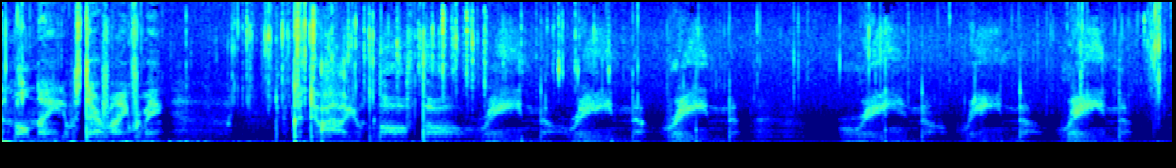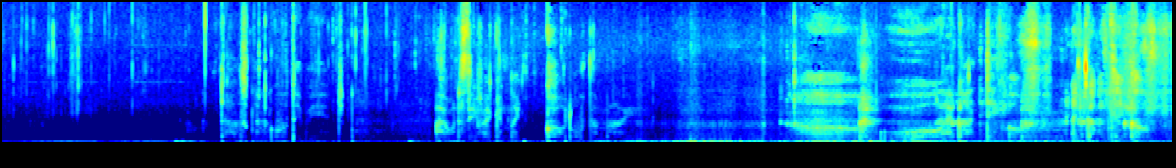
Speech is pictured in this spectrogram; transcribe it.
in the middle of the night. It was terrifying for me. I couldn't do it. I love the rain, rain, rain, rain, rain. That was kind of cool, TBH. I want to see if I can like cuddle the mic. Oh, I got tingles. I got tingles.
